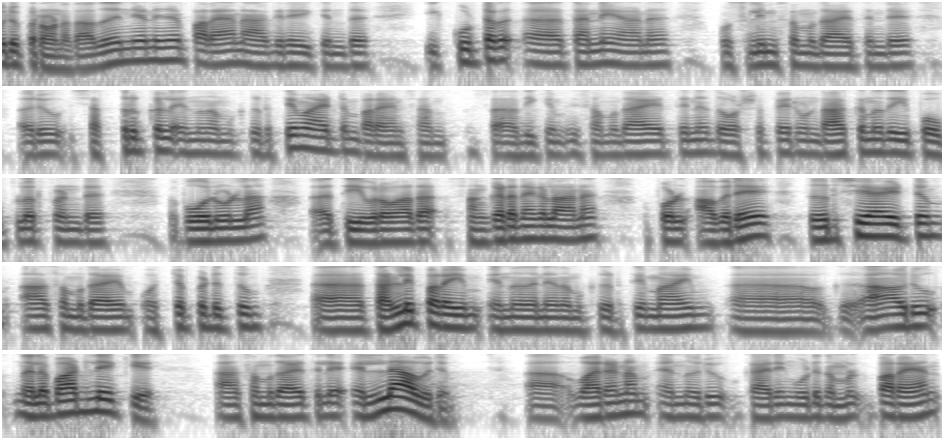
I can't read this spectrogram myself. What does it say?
ഒരു പ്രവണത. അത് തന്നെയാണ് ഞാൻ പറയാൻ ആഗ്രഹിക്കുന്നത് ഇക്കൂട്ടർ തന്നെയാണ് മുസ്ലിം സമുദായത്തിന്റെ ഒരു ശത്രുക്കൾ എന്ന് നമുക്ക് കൃത്യമായിട്ടും പറയാൻ സാധിക്കും. ഈ സമുദായത്തിന് ദോഷപ്പേരുണ്ടാക്കുന്നത് ഈ പോപ്പുലർ ഫ്രണ്ട് പോലുള്ള തീവ്രവാദ സംഘടനകളാണ്. അപ്പോൾ അവരെ തീർച്ചയായിട്ടും ആ സമുദായം ഒറ്റപ്പെടുത്തും തള്ളിപ്പറയും എന്ന് തന്നെ നമുക്ക് കൃത്യമായും ആ, ഒരു നിലപാടിലേക്ക് ആ സമുദായത്തിലെ എല്ലാവരും വരണം എന്നൊരു കാര്യം കൂടി നമ്മൾ പറയാൻ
